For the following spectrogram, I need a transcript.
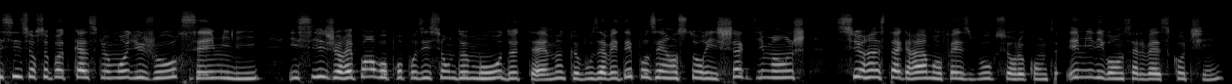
ici sur ce podcast Le mot du jour, c'est Émilie. Ici, je réponds à vos propositions de mots, de thèmes que vous avez déposés en story chaque dimanche sur Instagram ou Facebook sur le compte Émilie Gonsalves Coaching.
